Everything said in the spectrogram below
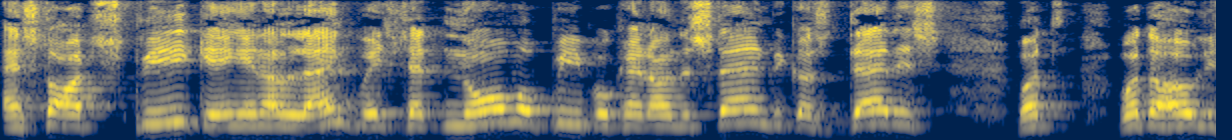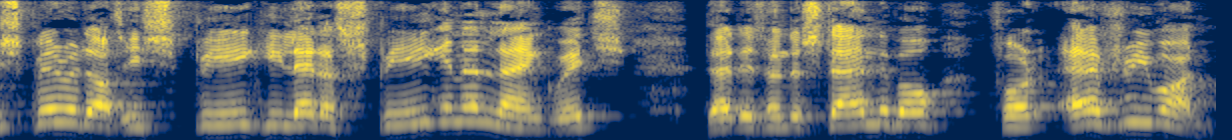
and start speaking in a language that normal people can understand because that is what, what the Holy Spirit does. He speak, He let us speak in a language that is understandable for everyone.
